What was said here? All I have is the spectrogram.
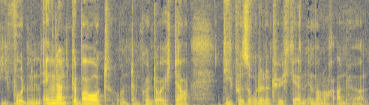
die wurden in England gebaut und dann könnt ihr euch da die Episode natürlich gerne immer noch anhören.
